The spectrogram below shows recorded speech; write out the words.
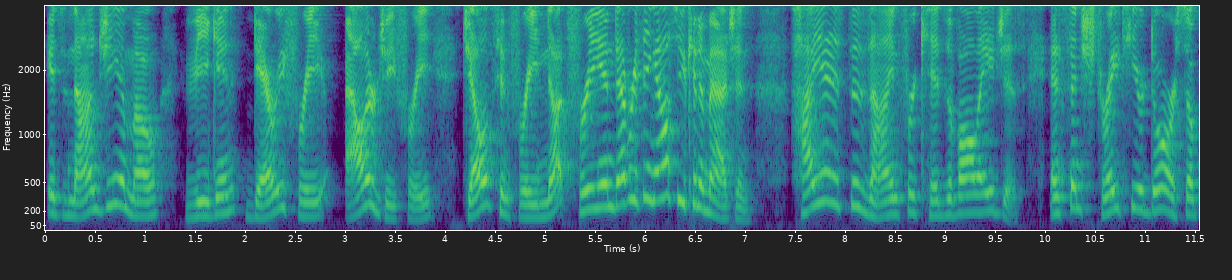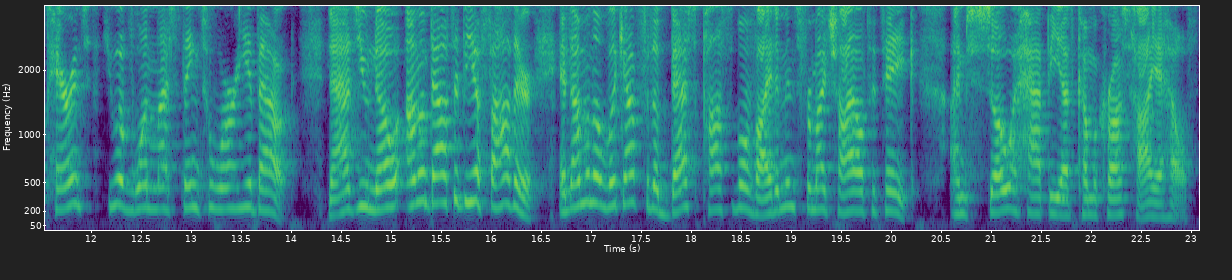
It's non GMO, vegan, dairy free, allergy free, gelatin free, nut free, and everything else you can imagine. Hiya is designed for kids of all ages and sent straight to your door, so parents, you have one less thing to worry about. Now, as you know, I'm about to be a father, and I'm on the lookout for the best possible vitamins for my child to take. I'm so happy I've come across Hiya Health.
